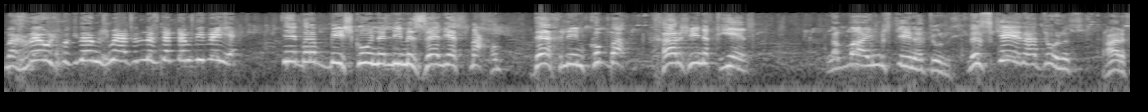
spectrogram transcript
ما خذاوش بكلام جماعة اللجنة التنفيذية طيب ربي شكون اللي مازال يسمعهم؟ داخلين كبة خارجين قيام والله مسكينة تونس مسكينة تونس. عارف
